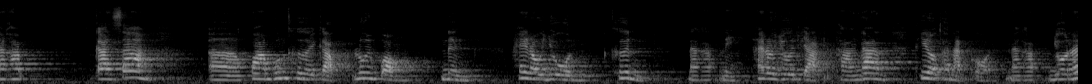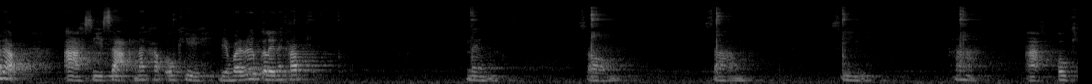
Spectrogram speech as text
นะครับการสร้างความคุ้นเคยกับลูกปิงปองหนึ่งให้เราโยนขึ้นนะครับนี่ให้เราโยนจากทางด้านที่เราถนัดก่อนนะครับ โยนระดับอ่าศีรษะนะครับโอเค เดี๋ยวมาเริ่มกันเลยนะครับหนึ่ งสองสามสี่ห้าอะโอเค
